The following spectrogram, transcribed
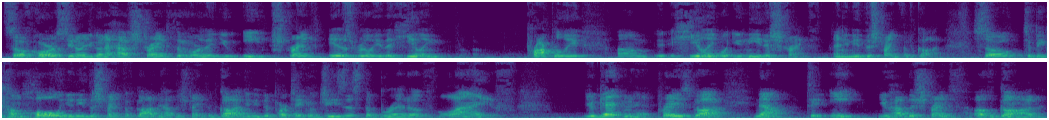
So of course, you know, you're going to have strength the more that you eat. Strength is really the healing, properly um, healing what you need is strength, and you need the strength of God. So to become whole, you need the strength of God. To have the strength of God, you need to partake of Jesus, the bread of life. You're getting it. Praise God. Now, to eat, you have the strength of God,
